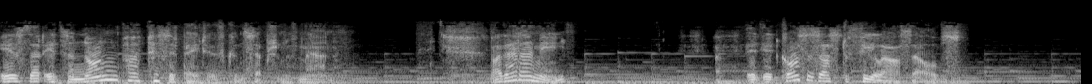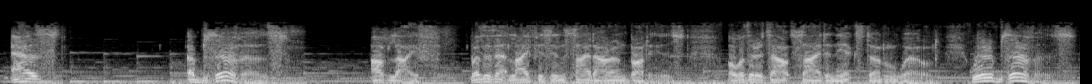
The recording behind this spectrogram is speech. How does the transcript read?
is that it's a non-participative conception of man. By that I mean, it, it causes us to feel ourselves as observers of life, whether that life is inside our own bodies or whether it's outside in the external world. We're observers.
